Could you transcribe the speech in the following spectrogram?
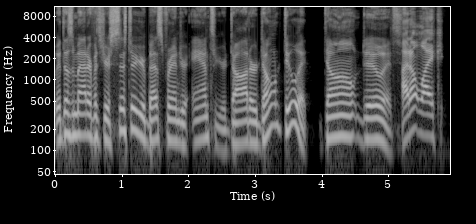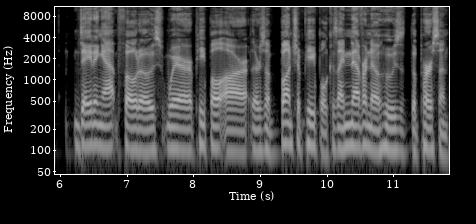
It doesn't matter if it's your sister, your best friend, your aunt, or your daughter. Don't do it. Don't do it. I don't like dating app photos where people are there's a bunch of people because I never know who's the person.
